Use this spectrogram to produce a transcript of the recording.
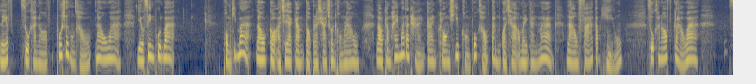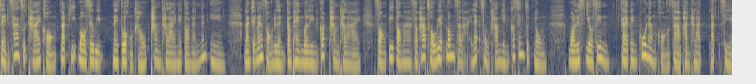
เลฟซูคานอฟ ผู้ช่วยของเขาเล่าว่าเยลซินพูดว่า ผมคิดว่าเราก่ออาชญากรรมต่อประชาชนของเรา เราทำให้มาตรฐานการครองชีพของพวกเขาต่ำกว่าชาวอเมริกันมากราวฟ้ากับเหวซูคานอฟกล่าวว่า เศษซากสุดท้ายของลัทธิบอลเซวิกในตัวของเขาพังทลายในตอนนั้นนั่นเอง หลังจากนั้น 2 เดือนกำแพงเบอร์ลินก็พังทลาย 2 ปีต่อมาสหภาพโซเวียตล่มสลายและสงครามเย็นก็สิ้นสุดลง บอริสเยลซินกลายเป็นผู้นำของสหพันธรัฐรัสเซีย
